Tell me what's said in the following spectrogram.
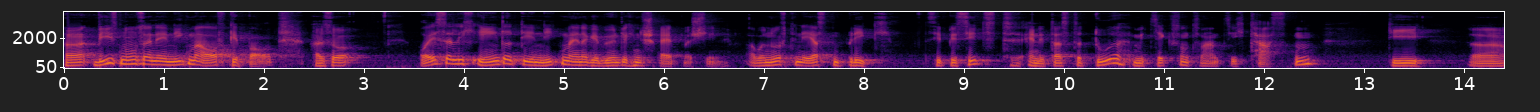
Äh, wie ist nun so eine Enigma aufgebaut? Also Äußerlich ähnelt die Enigma einer gewöhnlichen Schreibmaschine, aber nur auf den ersten Blick. Sie besitzt eine Tastatur mit 26 Tasten, die äh,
